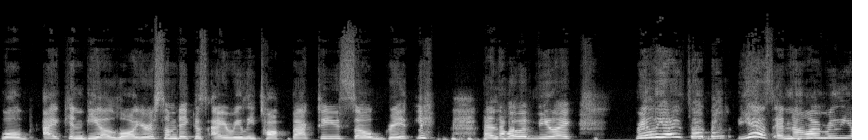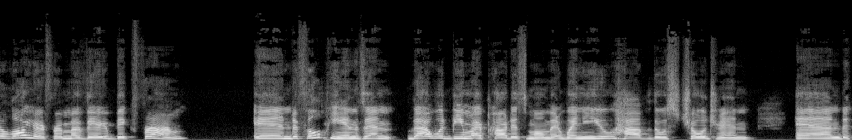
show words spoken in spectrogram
Well, I can be a lawyer someday because I really talk back to you so greatly. and I would be like, really? I said, yes. And now I'm really a lawyer from a very big firm in the Philippines. And that would be my proudest moment when you have those children and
